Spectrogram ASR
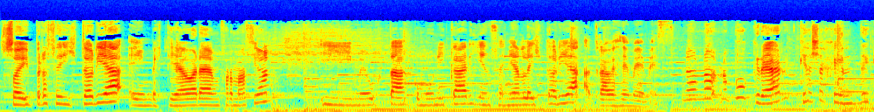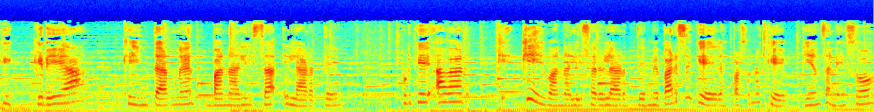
soy profe de historia e investigadora de información y me gusta comunicar y enseñar la historia a través de memes. No, no, no puedo creer que haya gente que crea que Internet banaliza el arte. Porque, a ver, ¿qué, es banalizar el arte? Me parece que las personas que piensan eso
